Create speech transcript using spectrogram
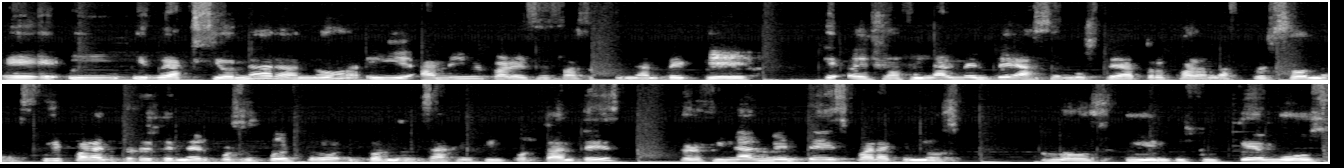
eh, y, reaccionara, ¿no? Y a mí me parece fascinante que, que o sea, finalmente hacemos teatro para las personas, sí para entretener, por supuesto, con mensajes importantes, pero finalmente es para que nos, nos identifiquemos,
